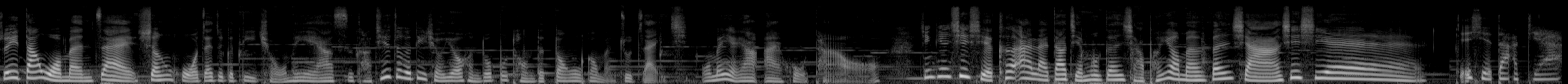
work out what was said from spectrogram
所以，当我们在生活在这个地球，我们也要思考，其实这个地球也有很多不同的动物跟我们住在一起，我们也要爱护它哦。今天谢谢可爱来到节目跟小朋友们分享，谢谢，谢谢大家。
